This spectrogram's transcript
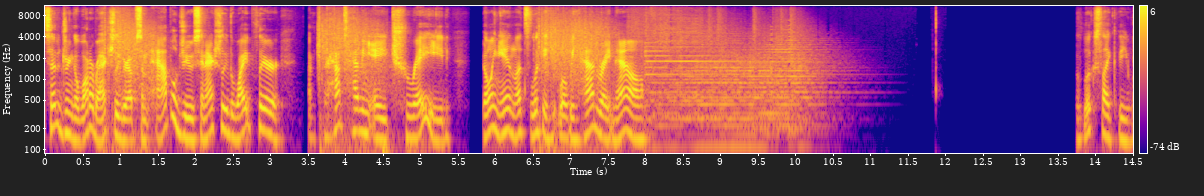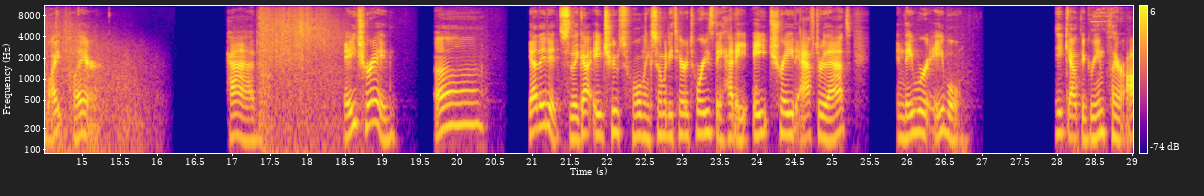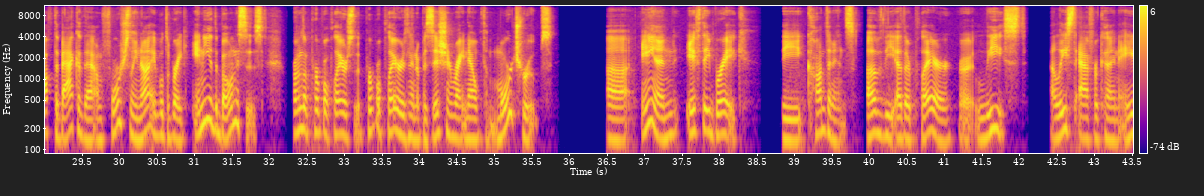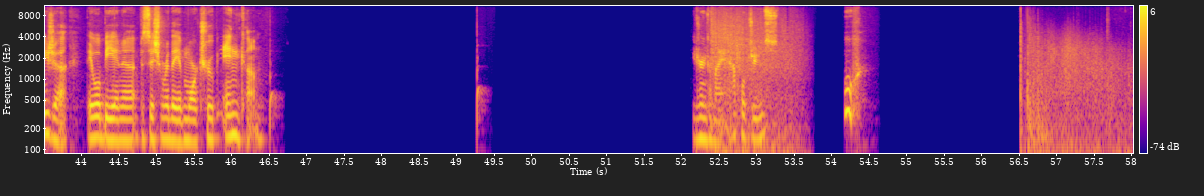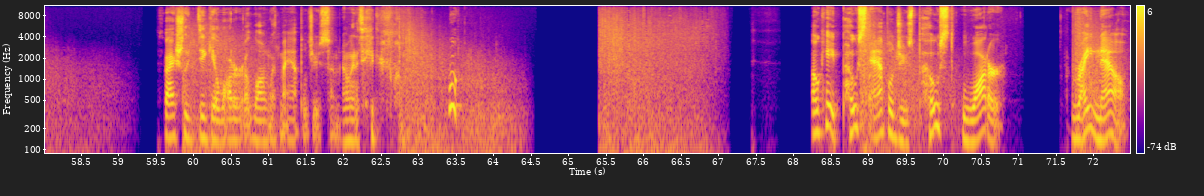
Instead of drink of water, but actually grab some apple juice. And actually, the white player uh, perhaps having a trade going in. Let's look at what we had right now. It looks like the white player had a trade. Uh, yeah, they did. So they got eight troops for holding so many territories. They had a eight trade after that, and they were able take out the green player off the back of that. Unfortunately, not able to break any of the bonuses from the purple player. So the purple player is in a position right now with more troops. Uh, and if they break the continents of the other player, or at least at least Africa and Asia, they will be in a position where they have more troop income. Drinking my apple juice. Whew. So I actually did get water along with my apple juice, so I'm now going to take a drink. Woo. Okay, post apple juice, post water. Right now,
